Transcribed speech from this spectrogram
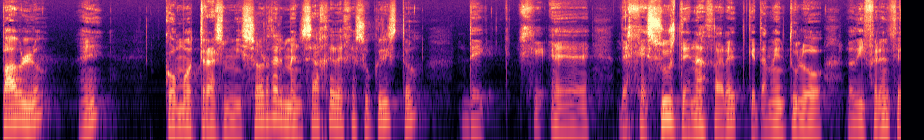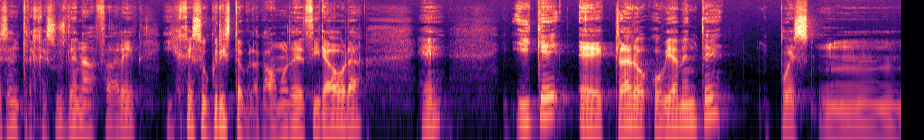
Pablo ¿eh? como transmisor del mensaje de Jesucristo, de eh, Jesús de Nazaret, que también tú lo, diferencias entre Jesús de Nazaret y Jesucristo, que lo acabamos de decir ahora, ¿eh? y que, claro, obviamente, pues mm,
